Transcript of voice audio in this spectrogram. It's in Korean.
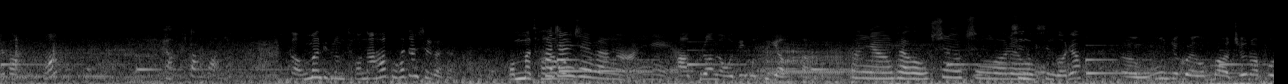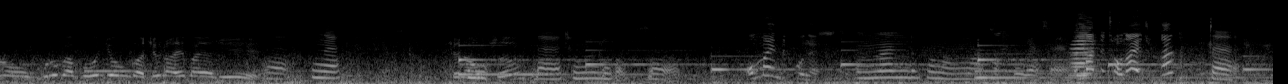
배가 아파? 배 아프단 거 아니야? 그러니까 엄마한테 그럼 전화하고 화장실 가자. 엄마 전화. 화장실 가면 아니에요. 아 그러면 어디 어떻게 아파? 그냥 배가 욱신욱신거리고. 욱신욱신거려? 야, 언제까지 엄마 전화번호 물어봤고 언제 온가 전화해봐야지. 네, 근데 전화 없어? 네, 전화기가 없어요. 엄마 핸드폰은? 엄마 핸드폰 엄마 갖고 계세요. 엄마한테 전화해줄까? 네.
